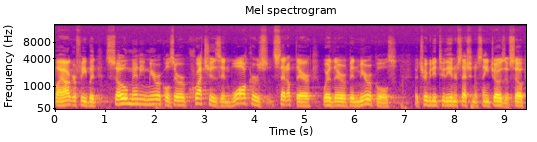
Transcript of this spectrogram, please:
biography. But so many miracles. There are crutches and walkers set up there where there have been miracles attributed to the intercession of St. Joseph. So,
